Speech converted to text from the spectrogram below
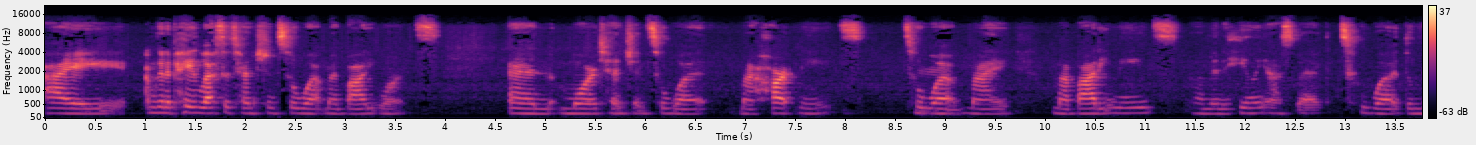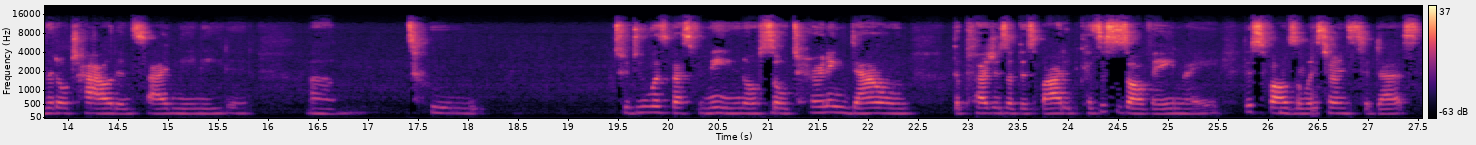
I I'm gonna pay less attention to what my body wants, and more attention to what my heart needs, to Mm. what my my body needs um, in a healing aspect, to what the little child inside me needed, um, to to do what's best for me, you know. So turning down the pleasures of this body because this is all vain, right? This falls Mhm. away, turns to dust.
